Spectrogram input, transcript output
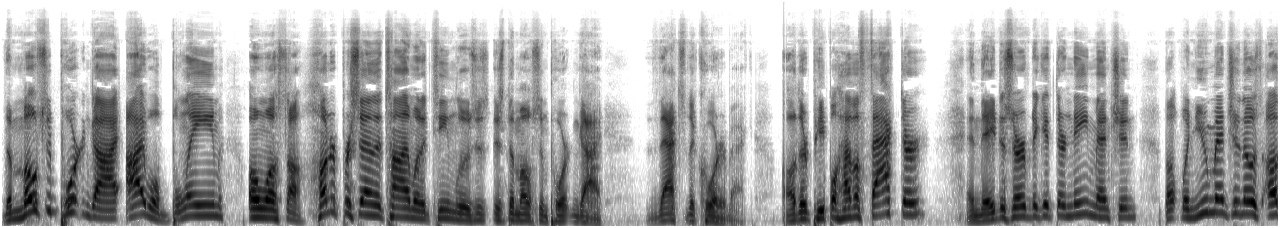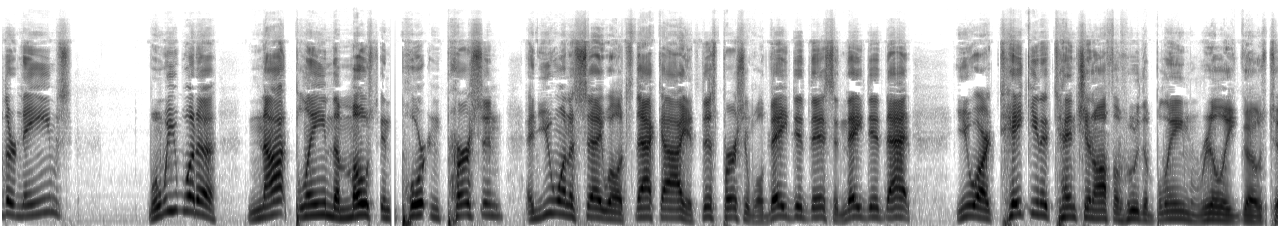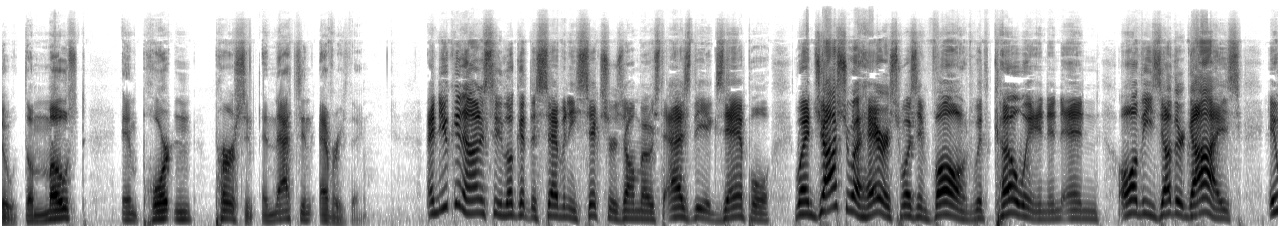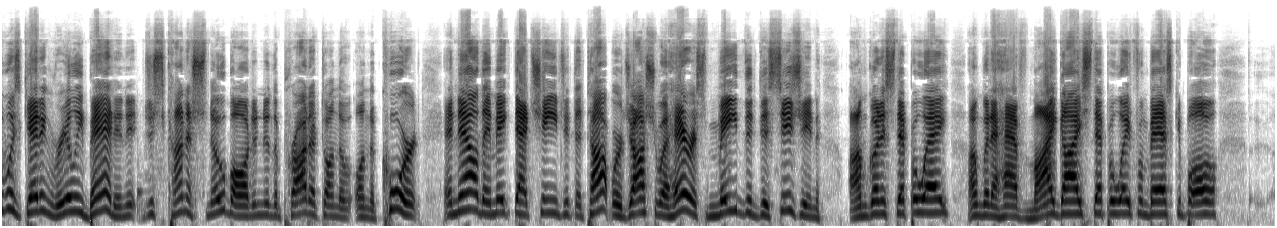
the most important guy I will blame almost 100% of the time when a team loses is the most important guy. That's the quarterback. Other people have a factor and they deserve to get their name mentioned. But when you mention those other names, when we want to not blame the most important person and you want to say, well, it's that guy, it's this person, well, they did this and they did that, you are taking attention off of who the blame really goes to the most important person. And that's in everything. And you can honestly look at the 76ers almost as the example. When Joshua Harris was involved with Cohen and, and all these other guys, it was getting really bad and it just kind of snowballed into the product on the on the court and now they make that change at the top where Joshua Harris made the decision I'm going to step away. I'm going to have my guy step away from basketball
